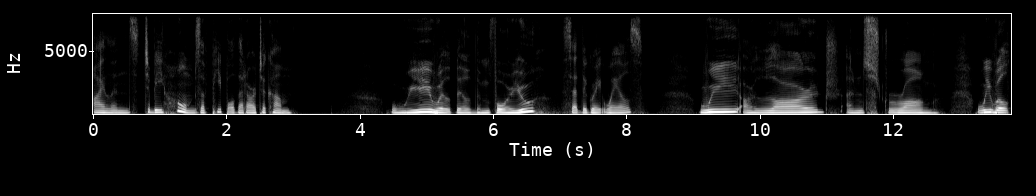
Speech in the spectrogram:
islands to be homes of people that are to come. We will build them for you, said the great whales. We are large and strong. We will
